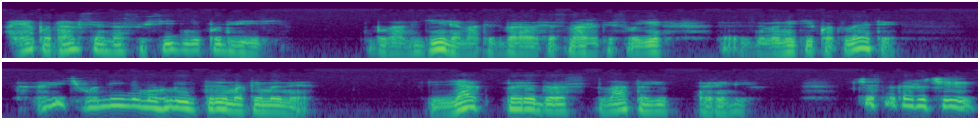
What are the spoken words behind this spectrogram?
а я подався на сусіднє подвір'я. Була неділя, мати збиралася смажити свої е, знамениті котлети, та навіть вони не могли втримати мене. Ляк перед розплатою переміг. Чесно кажучи,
